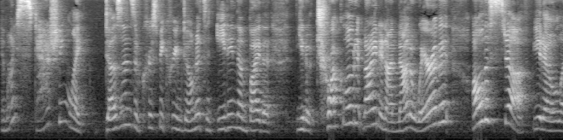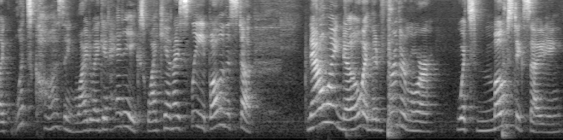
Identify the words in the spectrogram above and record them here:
am I stashing like dozens of Krispy Kreme donuts and eating them by the, you know, truckload at night and I'm not aware of it. All this stuff, you know, like what's causing? Why do I get headaches? Why can't I sleep? All of this stuff. Now I know, and then furthermore, what's most exciting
